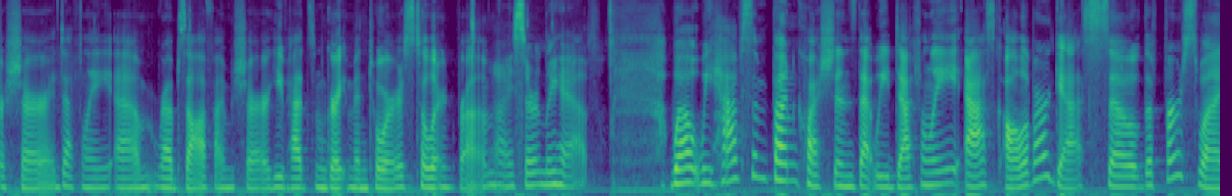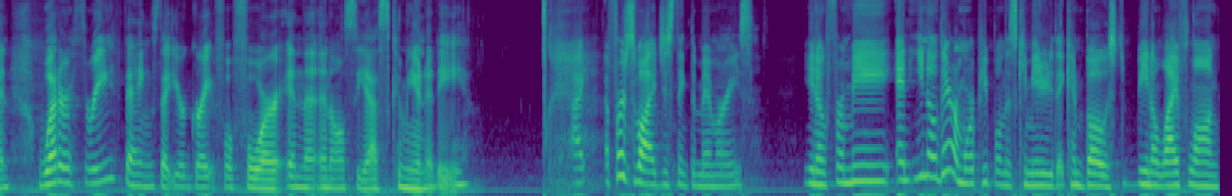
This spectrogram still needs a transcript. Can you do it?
for sure. It definitely um, rubs off, I'm sure. You've had some great mentors to learn from. I certainly have. Well, we have some fun questions that we definitely ask all of our guests. So, the first one What are three things that you're grateful for in the NLCS community? I, first of all, I just think the memories. You know, for me, and you know, there are more people in this community that can boast being a lifelong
